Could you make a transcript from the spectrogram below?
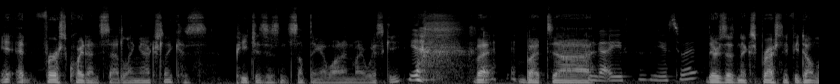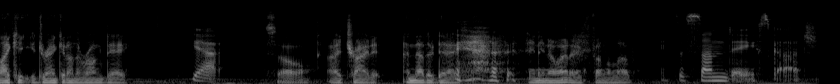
i- At first, quite unsettling actually, because peaches isn't something I want in my whiskey. Yeah. But but uh, You got used, used to it? there's an expression: if you don't like it, you drank it on the wrong day. Yeah. So I tried it another day, and you know what? I fell in love. It's a Sunday scotch.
